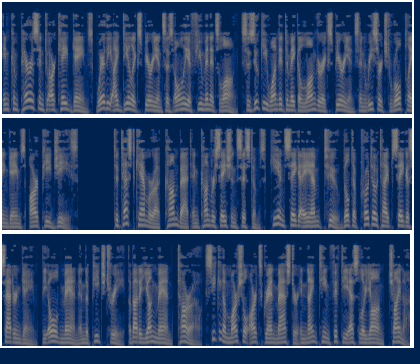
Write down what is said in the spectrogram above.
In comparison to arcade games, where the ideal experience is only a few minutes long, Suzuki wanted to make a longer experience and researched role-playing games RPGs. To test camera, combat and conversation systems, he and Sega AM2 built a prototype Sega Saturn game, The Old Man and the Peach Tree, about a young man, Taro, seeking a martial arts grandmaster in 1950s Luoyang, China.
